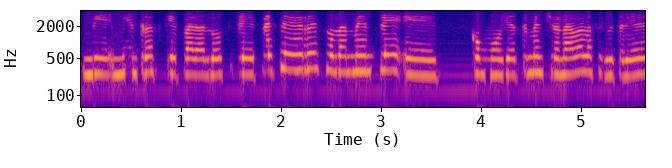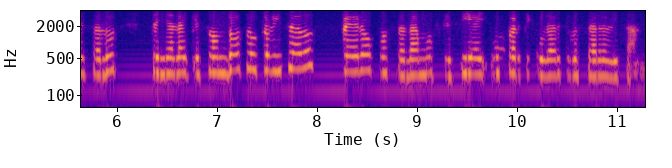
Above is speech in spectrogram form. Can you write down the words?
mientras que para los PCR solamente, como ya te mencionaba, la Secretaría de Salud señala que son dos autorizados, pero constatamos que sí hay un particular que lo está realizando.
